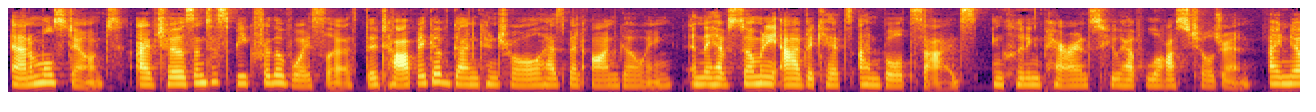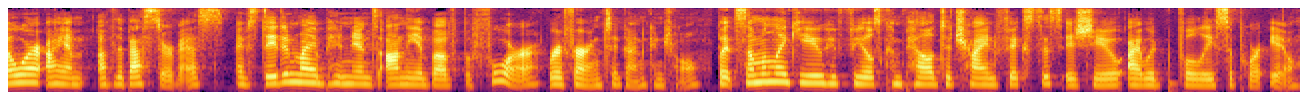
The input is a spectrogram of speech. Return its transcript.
animals don't. I've chosen to speak for the voiceless. The topic of gun control has been ongoing, and they have so many advocates on both sides, including parents who have lost children. I know where I am of the best service. I've stated my opinions on the above before, referring to gun control. But someone like you who feels compelled to try and fix this issue, I would fully support you.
